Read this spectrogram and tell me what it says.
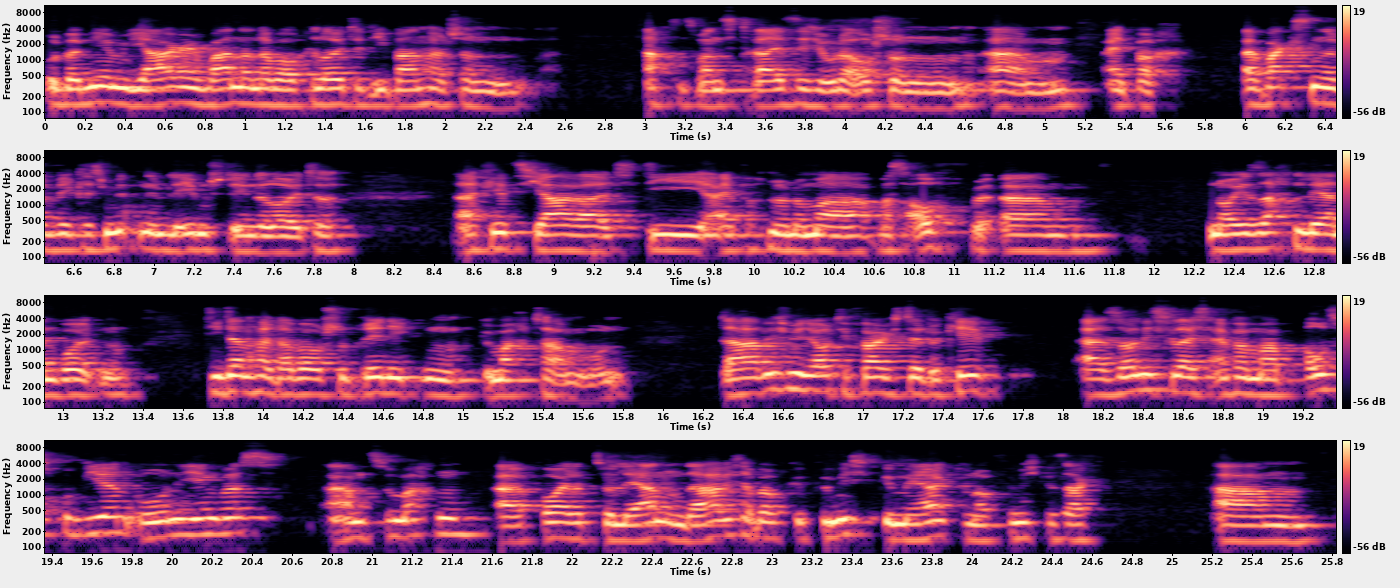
Und bei mir im Jahrgang waren dann aber auch Leute, die waren halt schon 28, 30 oder auch schon ähm, einfach Erwachsene, wirklich mitten im Leben stehende Leute, äh, 40 Jahre alt, die einfach nur nochmal was auf, ähm, neue Sachen lernen wollten, die dann halt aber auch schon Predigten gemacht haben. Und da habe ich mir auch die Frage gestellt, okay, äh, soll ich vielleicht einfach mal ausprobieren, ohne irgendwas ähm, zu machen, äh, vorher zu lernen. Und da habe ich aber auch für mich gemerkt und auch für mich gesagt, ähm,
